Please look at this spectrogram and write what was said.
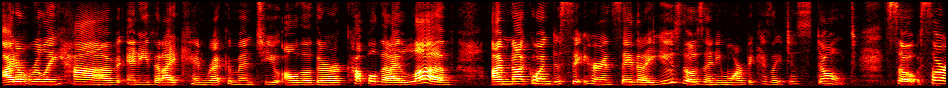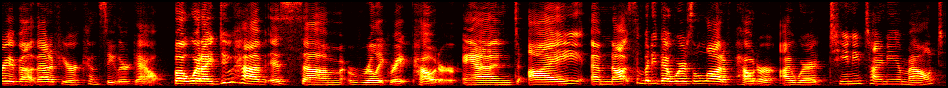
I don't really have any that I can recommend to you, although there are a couple that I love. I'm not going to sit here and say that I use those anymore because I just don't. So sorry about that if you're a concealer gal. But what I do have is some really great powder. And I am not somebody that wears a lot of powder. I wear a teeny tiny amount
